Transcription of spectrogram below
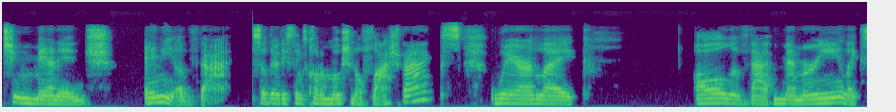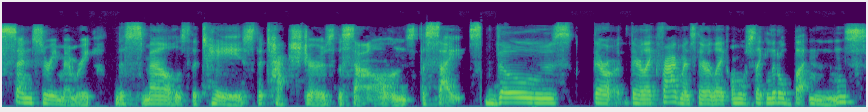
to manage any of that. So there are these things called emotional flashbacks where like all of that memory, like sensory memory, the smells, the taste, the textures, the sounds, the sights, those they're they're like fragments, they're like almost like little buttons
